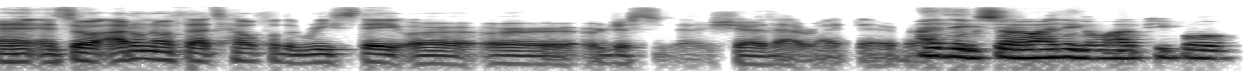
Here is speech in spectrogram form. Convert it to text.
and, and, so I don't know if that's helpful to restate or or or just share that right there. But. I think so. I think a lot of people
